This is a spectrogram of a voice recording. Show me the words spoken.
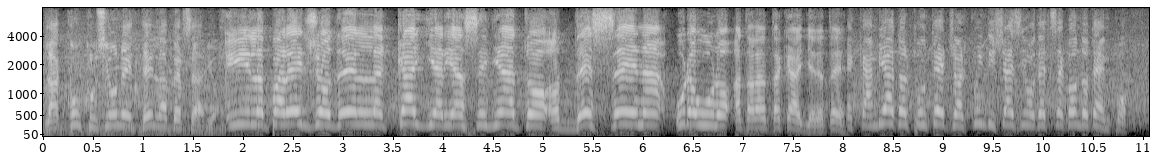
la conclusione dell'avversario. Il pareggio del Cagliari ha segnato De Sena 1-1 Atalanta-Cagliari a te è cambiato il punteggio al quindicesimo del secondo tempo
